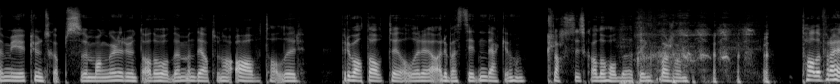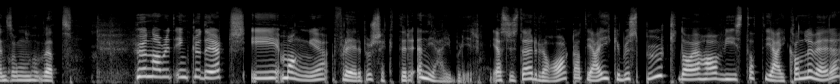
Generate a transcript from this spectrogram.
er mye kunnskapsmangel rundt ADHD, men det at hun har avtaler, private avtaler i arbeidstiden, det er ikke en sånn klassisk ADHD-ting. Bare sånn Ta det fra en som vet. Hun har blitt inkludert i mange flere prosjekter enn jeg blir. Jeg synes det er rart at jeg ikke blir spurt, da jeg har vist at jeg kan levere,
